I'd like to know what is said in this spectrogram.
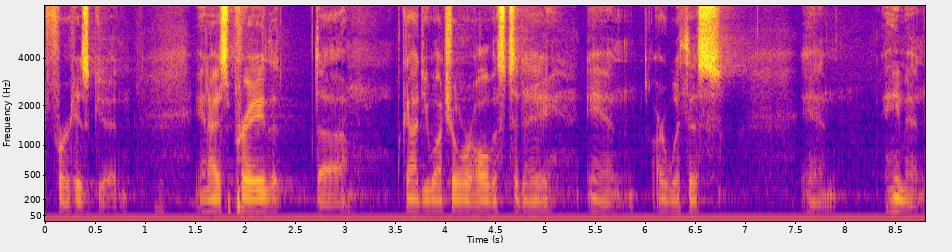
for His good. And I just pray that uh, God, you watch over all of us today and are with us. And Amen.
